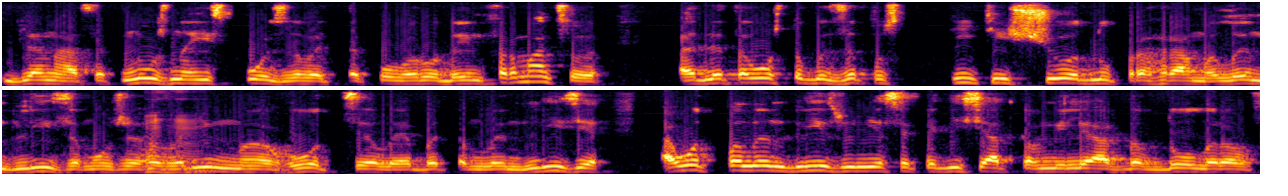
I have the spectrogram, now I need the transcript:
для нас, нужно использовать такого рода информацию а для того, чтобы запустить еще одну программу ленд-лиза. Мы уже uh-huh. говорим год целый об этом ленд-лизе. А вот по ленд-лизу несколько десятков миллиардов долларов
